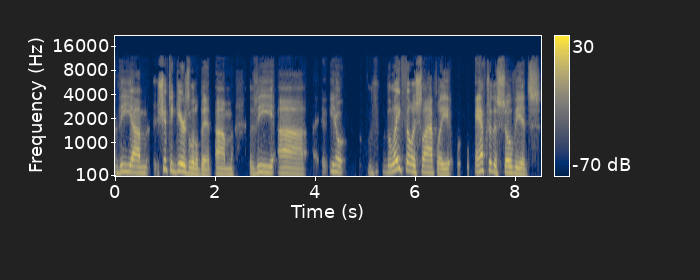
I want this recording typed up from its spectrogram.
the um, shifting gears a little bit, um, the uh, you know the late Phyllis Schlafly, after the Soviets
